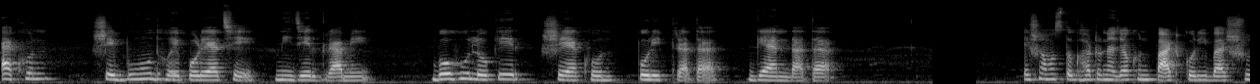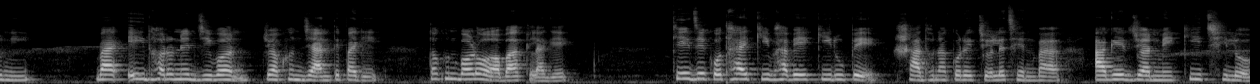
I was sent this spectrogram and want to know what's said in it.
এখন সে বুঁদ হয়ে পড়ে আছে নিজের গ্রামে। বহু লোকের সে এখন পরিত্রাতা, জ্ঞানদাতা। এ সমস্ত ঘটনা যখন পাঠ করি বা শুনি, বা এই ধরনের জীবন যখন জানতে পারি, তখন বড় অবাক লাগে। কে যে কোথায় কীভাবে কী রূপে সাধনা করে চলেছেন বা আগের জন্মে কি ছিল,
